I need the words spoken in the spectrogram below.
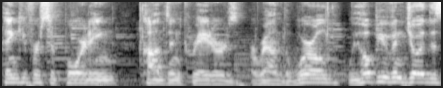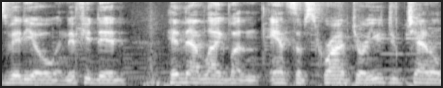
Thank you for supporting content creators around the world. We hope you've enjoyed this video and if you did, hit that like button and subscribe to our YouTube channel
